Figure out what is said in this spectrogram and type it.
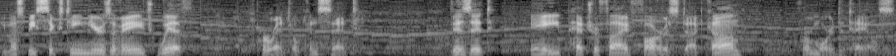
You must be 16 years of age with parental consent. Visit apetrifiedforest.com for more details.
